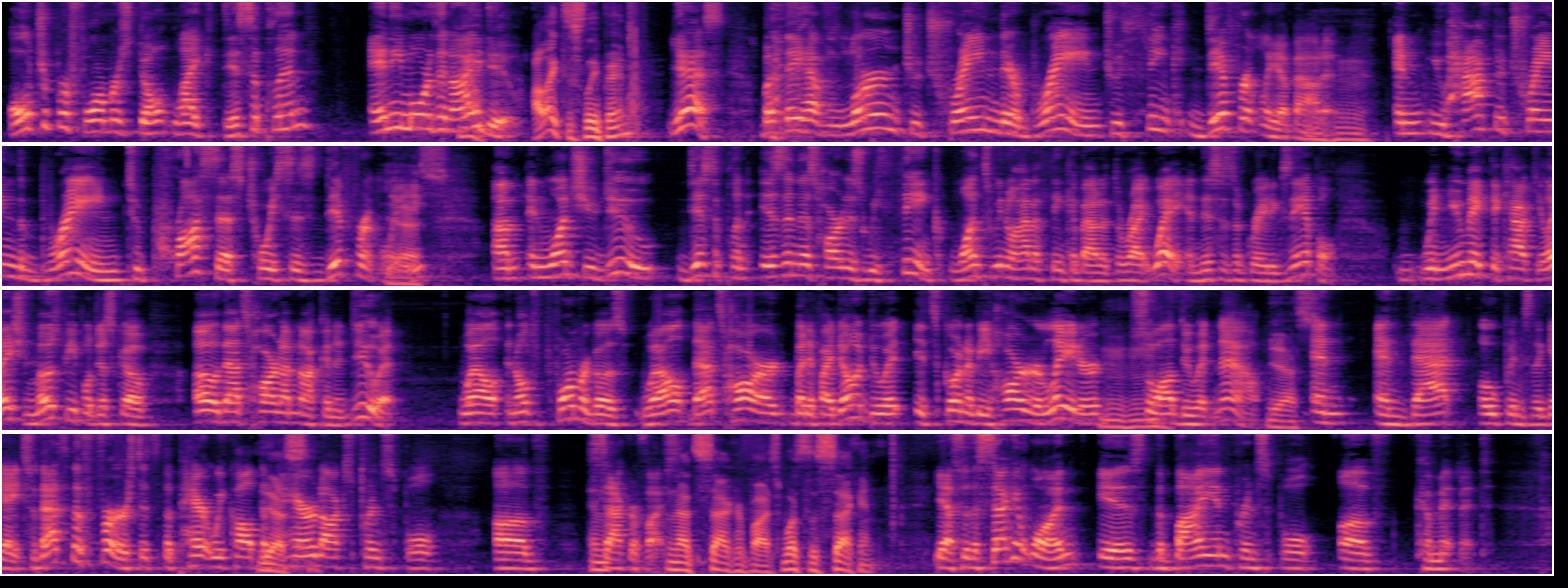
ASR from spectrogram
ultra performers don't like discipline any more than I do. I like to sleep in. Yes, but they have learned to train their brain to think differently about it. And you have to train the brain to process choices differently. Yes. Um, and once you do, discipline isn't as hard as we think once we know how to think about it the right way. And this is a great example. when you make the calculation, most people just go, "Oh, that's hard. I'm not going to do it." Well, an ultra performer goes, "Well, that's hard, but if I don't do it, it's going to be harder later, so I'll do it now." Yes. And and that opens the gate. So that's the first. It's the par- we call it the Yes. paradox principle of sacrifice. And that's sacrifice. What's the second? Yeah, so the second one is the buy in principle of commitment.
